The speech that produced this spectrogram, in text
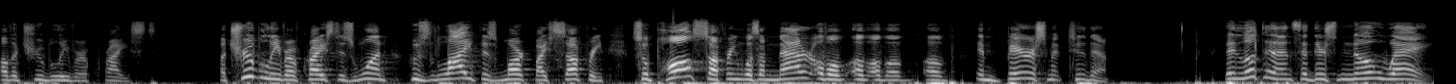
of a true believer of Christ. A true believer of Christ is one whose life is marked by suffering. So Paul's suffering was a matter of, of, of, of, embarrassment to them. They looked at it and said, There's no way.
